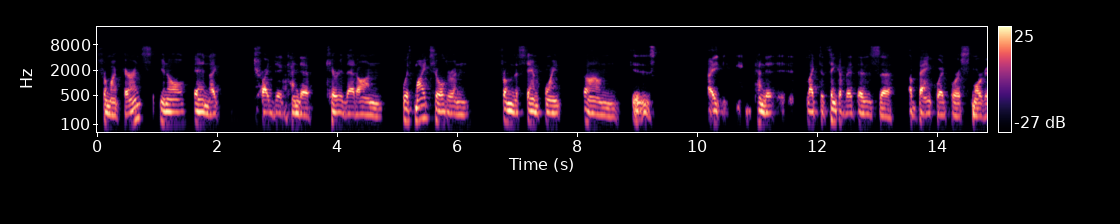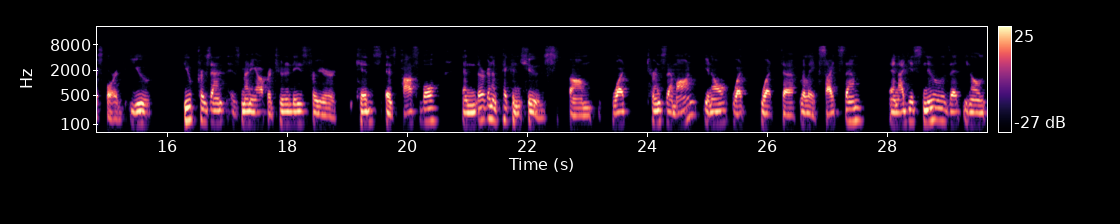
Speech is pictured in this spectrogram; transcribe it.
from my parents, you know, and I tried to kind of carry that on with my children from the standpoint um, is I kind of like to think of it as a, a, banquet or a smorgasbord. You you present as many opportunities for your kids as possible, and they're going to pick and choose um, what turns them on. You know what what uh, really excites them. And I just knew that you know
